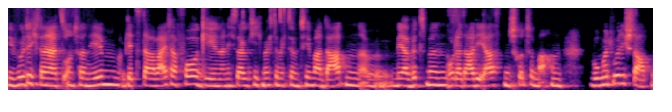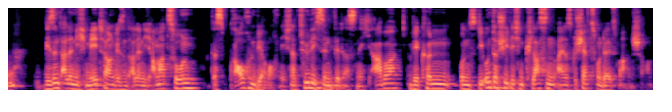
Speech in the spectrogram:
Wie würde ich dann als Unternehmen jetzt da weiter vorgehen, wenn ich sage, okay, ich möchte mich dem Thema Daten ähm, mehr widmen oder da die ersten Schritte machen? Womit würde ich starten? wir sind alle nicht Meta und wir sind alle nicht Amazon. Das brauchen wir auch nicht. Natürlich sind wir das nicht. Aber wir können uns die unterschiedlichen Klassen eines Geschäftsmodells mal anschauen.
